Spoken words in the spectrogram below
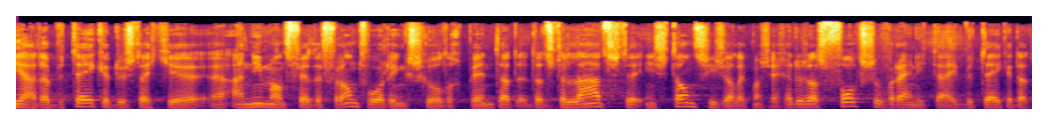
Ja, dat betekent dus dat je eh, aan niemand verder verantwoording schuldig bent. Dat, dat is de laatste instantie, zal ik maar zeggen. Dus als volkssoevereiniteit betekent dat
